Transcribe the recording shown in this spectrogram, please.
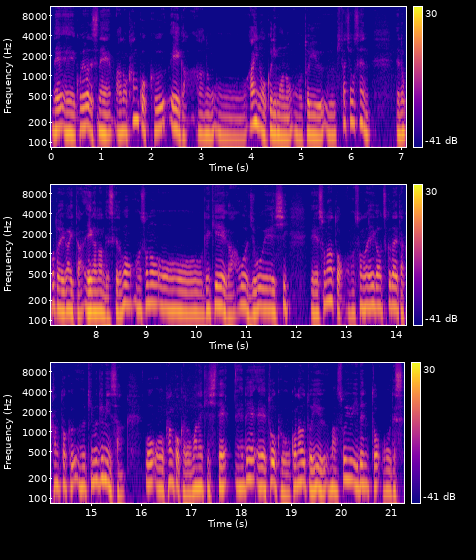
でこれはですねあの韓国映画「あの愛の贈り物」という北朝鮮のことを描いた映画なんですけどもその劇映画を上映しその後その映画を作られた監督キム・ギミンさんを韓国からお招きしてでトークを行うという、まあ、そういうイベントです。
